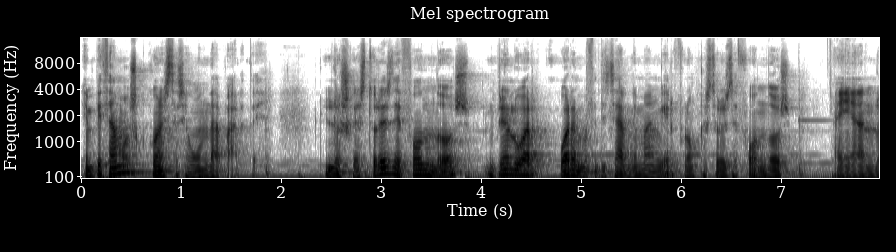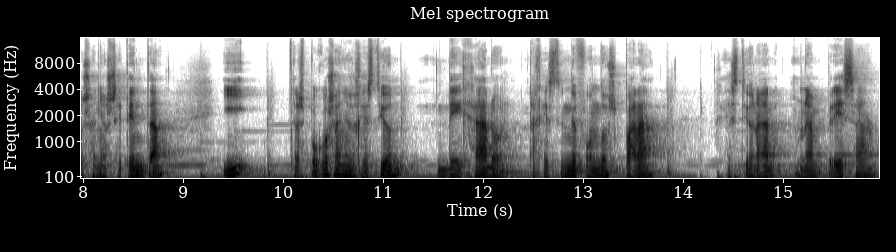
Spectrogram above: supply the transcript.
Empezamos con esta segunda parte. Los gestores de fondos, en primer lugar, Warren Buffett y Charlie Munger fueron gestores de fondos allá en los años 70 y tras pocos años de gestión dejaron la gestión de fondos para gestionar una empresa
